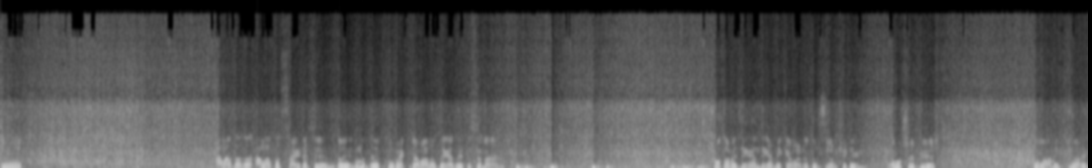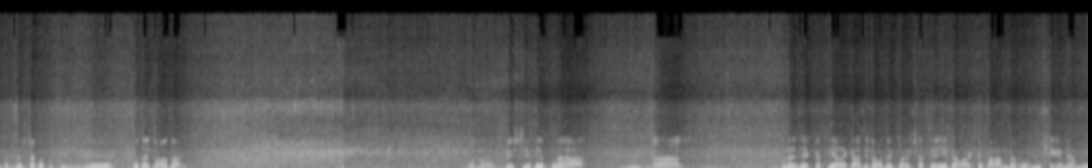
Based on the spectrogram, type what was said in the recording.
তো আলাদা আলাদা সাইড আছে, তো এগুলোতে খুব একটা ভালো দেখা যাইতেছে না। প্রথমে যেখান থেকে আমি ক্যামেরাটা ধরছিলাম, সেটাই অবশ্যই বেস্ট তো আমি একটু আর একটু চেষ্টা করতেছি যে কোথায় ধরা যায়। হ্যাঁ বৃষ্টিতে পুরা মানে যে একটা পেয়ারা গাছ, এটা আমাদের ঘরের সাথে, এটা আমার একটা বারান্দার রুম সেখানে আমি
